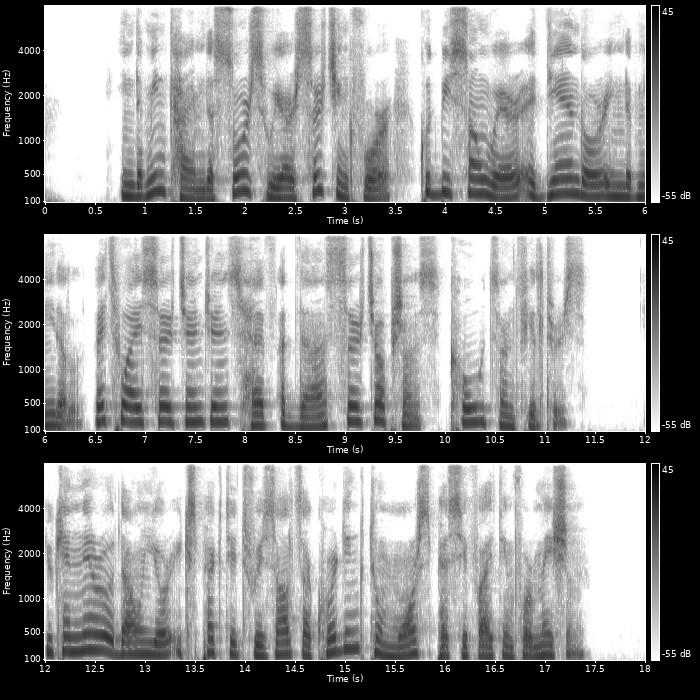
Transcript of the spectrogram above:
In the meantime, the source we are searching for could be somewhere at the end or in the middle. That's why search engines have advanced search options, codes and filters. You can narrow down your expected results according to more specified information.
